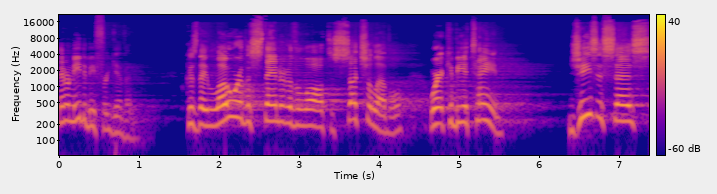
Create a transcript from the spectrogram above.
they don't need to be forgiven because they lower the standard of the law to such a level where it can be attained. Jesus says,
